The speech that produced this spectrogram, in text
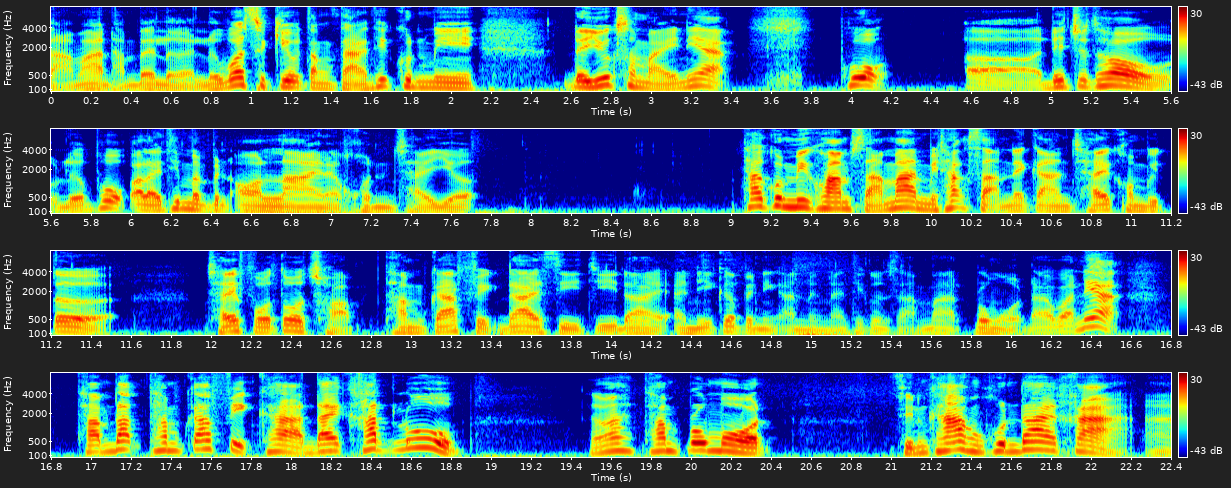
สามารถทำได้เลย หรือว่า skill ต่างๆ ที่คุณมีในยุคสมัยเนี่ยพวกดิจิทัลหรือพวกอะไรที่มันเป็นออนไลน์นะคนใช้เยอะ ถ้าคุณมีความสามารถมีทักษะในการใช้คอมพิวเตอร์ใช้ Photoshop ทำกราฟิกได้ CG ได้ อันนี้ก็เป็นอีกอันหนึ่งนะที่คุณสามารถโปรโมทได้ว่าเนี่ยทำรับทำกราฟิกค่ะ die-cut รูปใช่ไหมทำโปรโมทสินค้าของคุณได้ค่ะ อ่า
